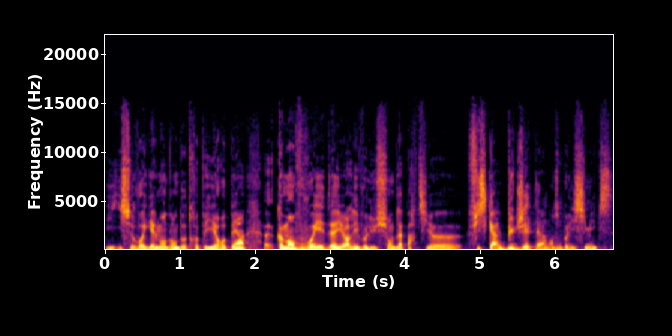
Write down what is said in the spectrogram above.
il se voit également dans d'autres pays européens. Euh, comment vous voyez d'ailleurs l'évolution de la partie fiscale, budgétaire dans ce mhm. policy mix?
